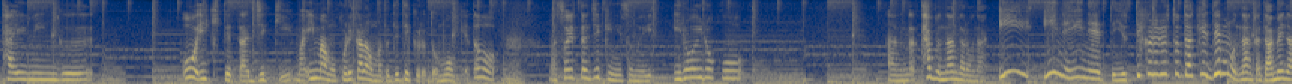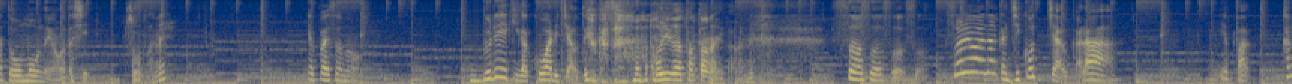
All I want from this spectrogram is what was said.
タイミングを生きてた時期、まあ、今もこれからもまた出てくると思うけど、うん。まあ、そういった時期にそのいいろいろこうあのな多分なんだろうないいいいねいいねって言ってくれる人だけでもなんかダメだと思うのよ私。そうだね。やっぱりそのブレーキが壊れちゃうというかさ。問いが立たないからね。そうそうそうそう。それはなんか事故っちゃうからやっぱ必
